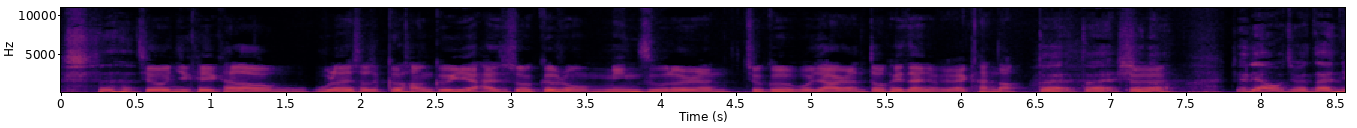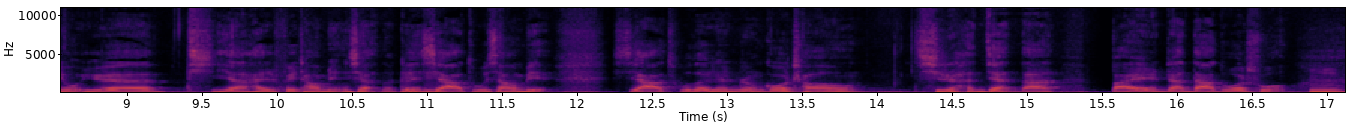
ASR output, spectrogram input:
是，就你可以看到，无论说是各行各业，还是说各种民族的人，就各个国家人都可以在纽约看到。对对，是的，这点我觉得在纽约体验还是非常明显的。跟西雅图相比，西雅图的人种构成其实很简单。白人占大多数，嗯，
